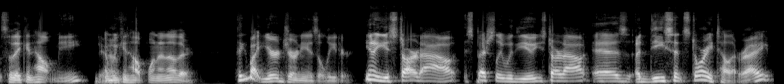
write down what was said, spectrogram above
so they can help me yeah. and we can help one another. Think about your journey as a leader. You know, you start out, especially with you, you start out as a decent storyteller, right?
